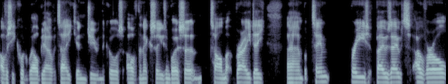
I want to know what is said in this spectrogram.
Obviously, could well be overtaken during the course of the next season by a certain Tom Brady. Um, but Tim Brees bows out overall.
